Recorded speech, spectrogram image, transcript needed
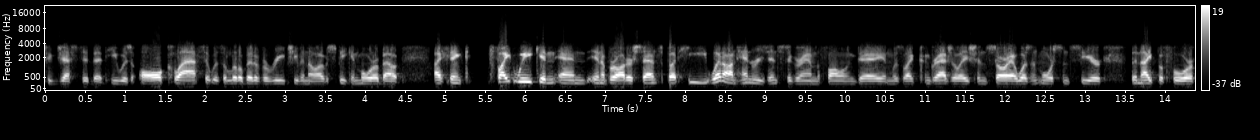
suggested that he was all class, it was a little bit of a reach, even though I was speaking more about, I think, fight week and and in a broader sense. But he went on Henry's Instagram the following day and was like, "Congratulations! Sorry I wasn't more sincere the night before.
